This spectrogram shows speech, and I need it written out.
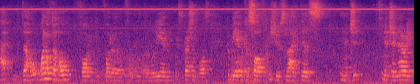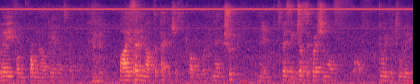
I, the one of the hope for, for the, for the Boolean expressions was to be able to solve issues like this in a, ge- in a generic way from, from an RPM perspective, by setting up the packages the proper way, and it should be. And Yeah. it's basically just a question of, of doing the tooling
